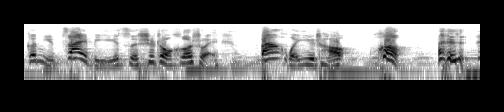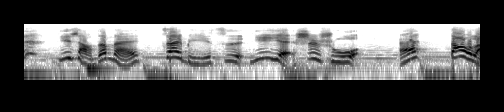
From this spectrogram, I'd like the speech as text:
跟你再比一次失重喝水，扳回一城。哼！你想得美，再比一次你也是输。哎，到了，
